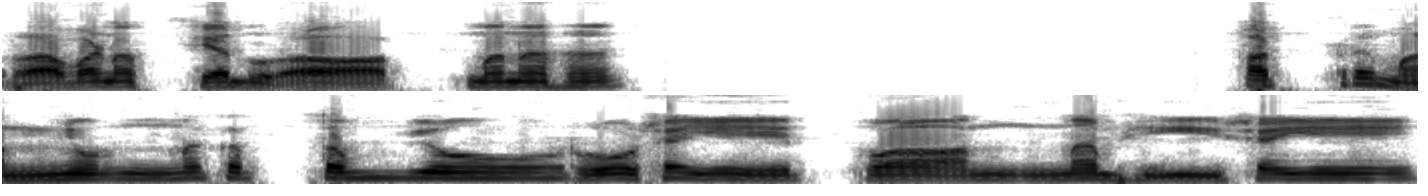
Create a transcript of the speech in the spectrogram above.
रावणस्य दुरात्मनः। अत्र मन्युर्न कर्तव्यो रोषयेत्त्वान्न भीषये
